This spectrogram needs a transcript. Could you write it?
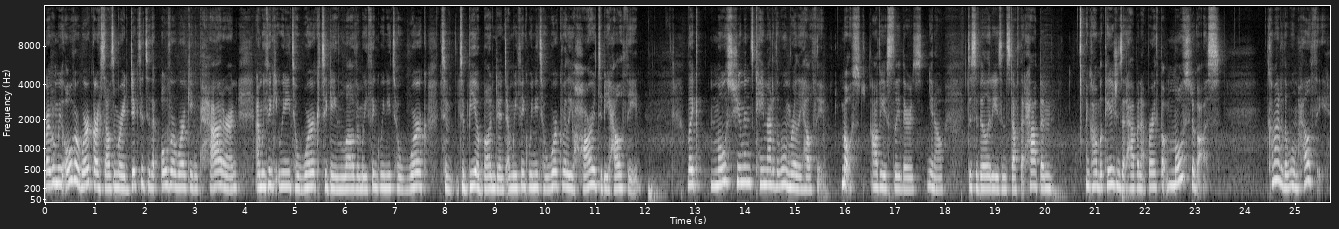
Right? When we overwork ourselves and we're addicted to that overworking pattern, and we think we need to work to gain love, and we think we need to work to, to be abundant, and we think we need to work really hard to be healthy. Like most humans came out of the womb really healthy. Most. Obviously, there's, you know, disabilities and stuff that happen and complications that happen at birth, but most of us come out of the womb healthy.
